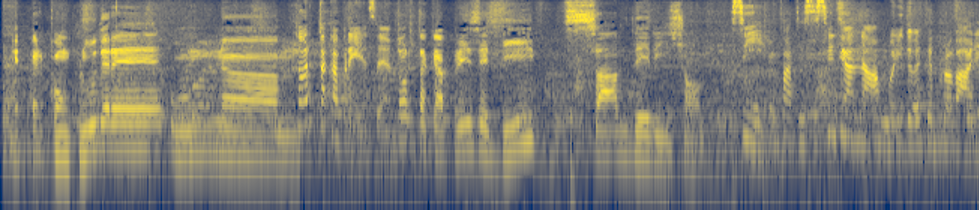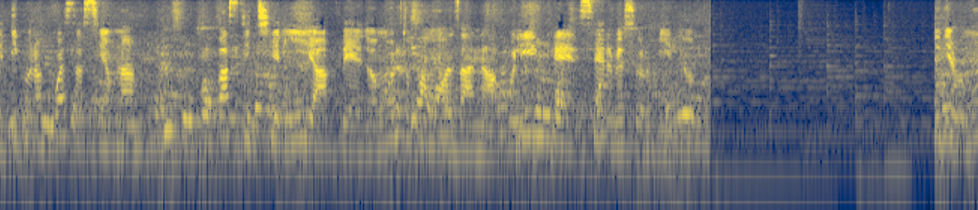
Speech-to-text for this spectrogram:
E per concludere, un um, Torta caprese. torta caprese di sal de riso. Sì, infatti se siete a Napoli dovete provare. Dicono che questa sia una pasticceria, credo, molto famosa a Napoli che serve sorbillo. Vediamo.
